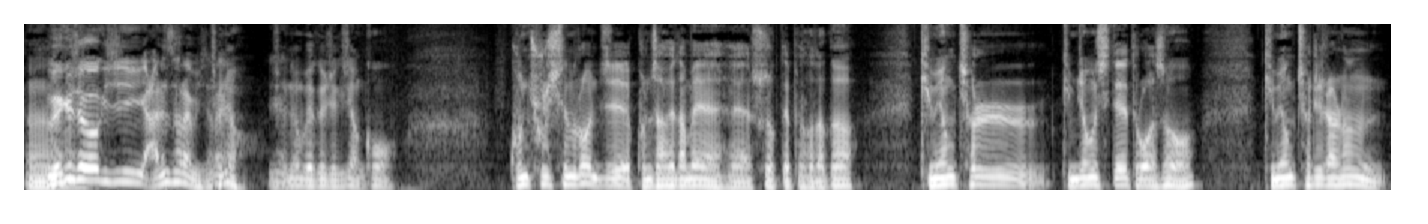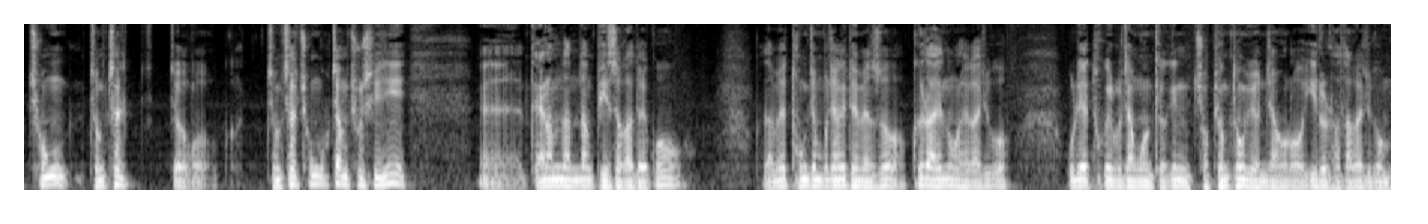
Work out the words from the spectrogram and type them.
어, 외교적이지 않은 사람이잖아요. 전혀 예. 전혀 외교적이지 않고 군 출신으로 이제 군사회담에 수석 대표를 하다가 김영철 김정은 시대에 들어와서 김영철이라는 총 정찰 저 정찰 총국장 출신이 예, 대남 담당 비서가 되고 그다음에 통전부장이 되면서 그 라인으로 해가지고 우리의 통일부 장관격인 조평통 위원장으로 일을 하다가 지금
